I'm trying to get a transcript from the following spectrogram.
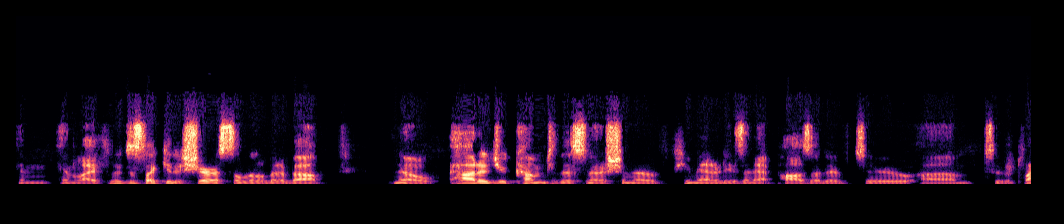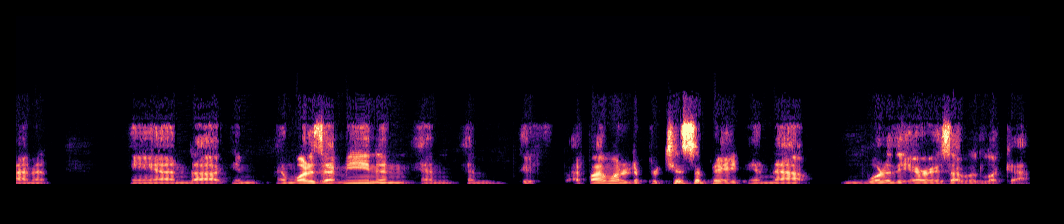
in in life, and I'd just like you to share us a little bit about you know how did you come to this notion of humanity as a net positive to um, to the planet? And uh, in, and what does that mean? And and and if if i wanted to participate in that what are the areas i would look at?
